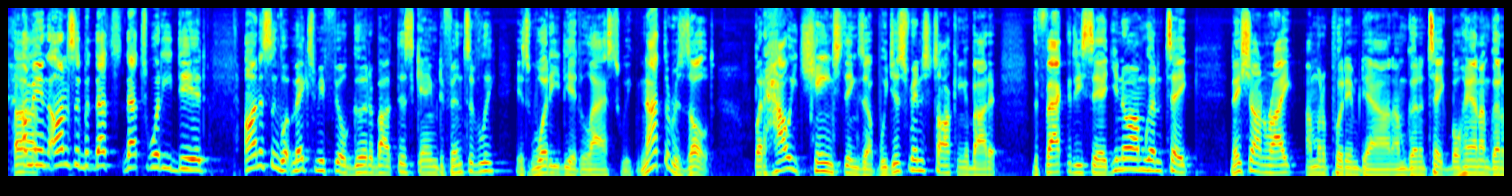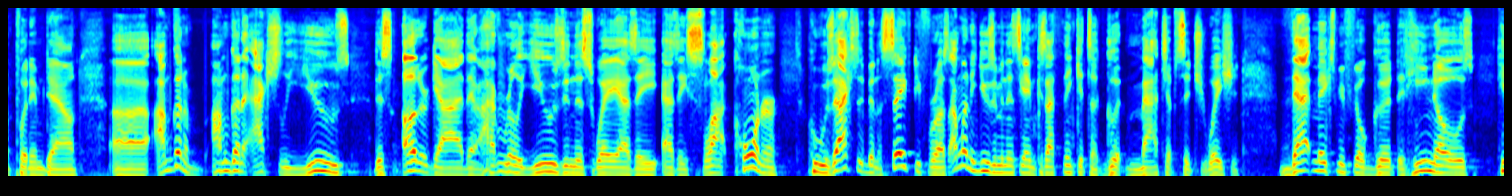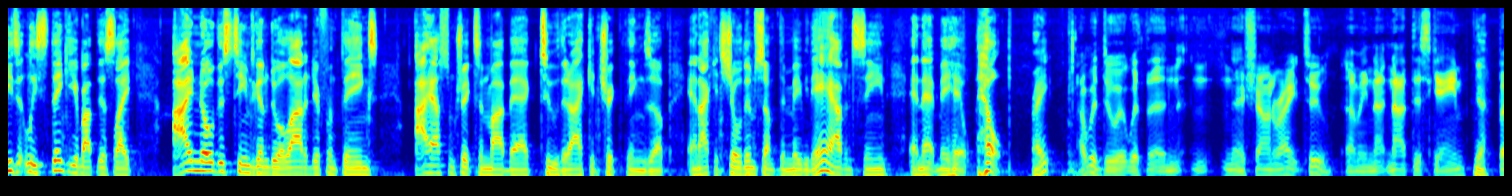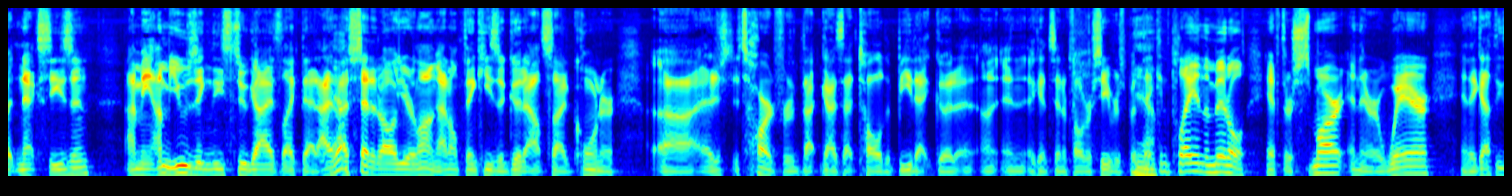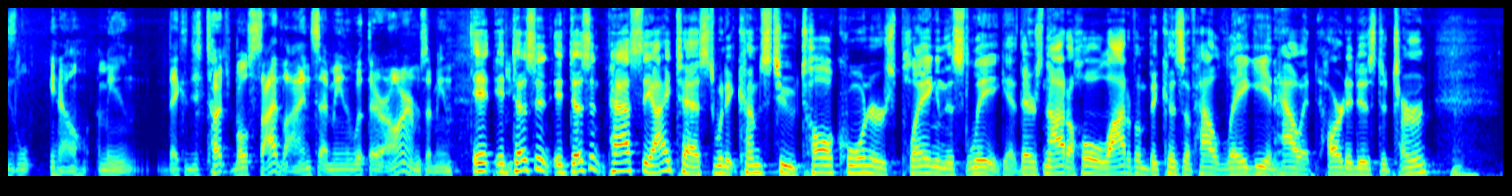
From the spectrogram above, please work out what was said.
I uh, mean, honestly, but that's that's what he did. Honestly, what makes me feel good about this game defensively is what he did last week, not the result, but how he changed things up. We just finished talking about it. The fact that he said, you know, I'm going to take Nahshon Wright, I'm going to put him down. I'm going to take Bohan, I'm going to put him down. Uh, I'm going to I'm going to actually use this other guy that I haven't really used in this way as a as a slot corner who has actually been a safety for us. I'm going to use him in this game because I think it's a good matchup situation. That makes me feel good that he knows he's at least thinking about this like I know this team's going to do a lot of different things. I have some tricks in my bag too that I can trick things up and I can show them something maybe they haven't seen and that may help, help right? I would do it with uh, N- N- Nahshon Wright too. I mean, not not this game, Yeah. but next season. I mean, I'm using these two guys like that. I, I've said it all year long. I don't think he's a good outside corner. Uh, it's, it's hard for that guys that tall to be that good uh, in, against NFL receivers, but they can play in the middle if they're smart and they're aware and they got these. You know, I mean, they can just touch both sidelines. I mean, with their arms. I mean, It, it doesn't it doesn't pass the eye test when it comes to tall corners playing in this league. There's not a whole lot of them because of how leggy and how it, hard it is to turn.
